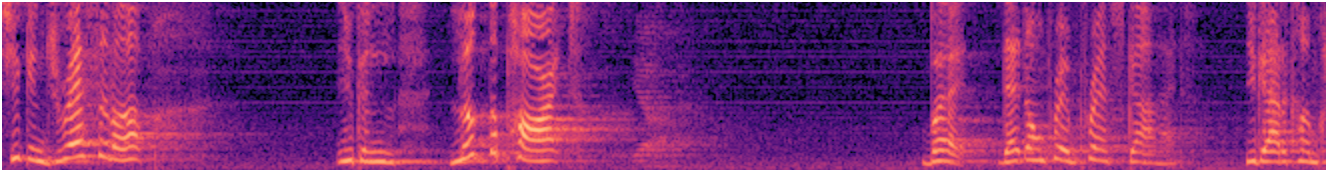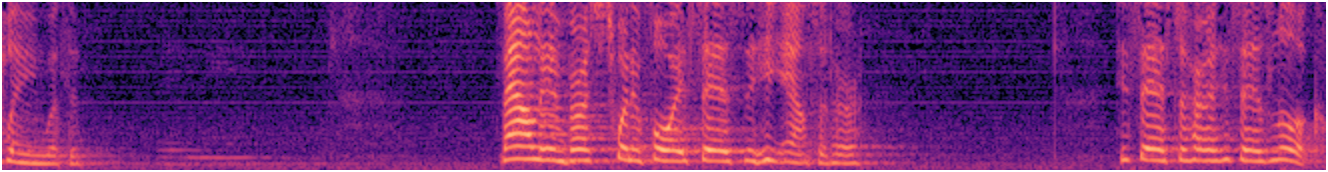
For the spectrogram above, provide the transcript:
She can dress it up. You can look the part. But that don't impress God. You got to come clean with him. Finally, in verse 24, it says that he answered her. He says to her, He says, Look,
